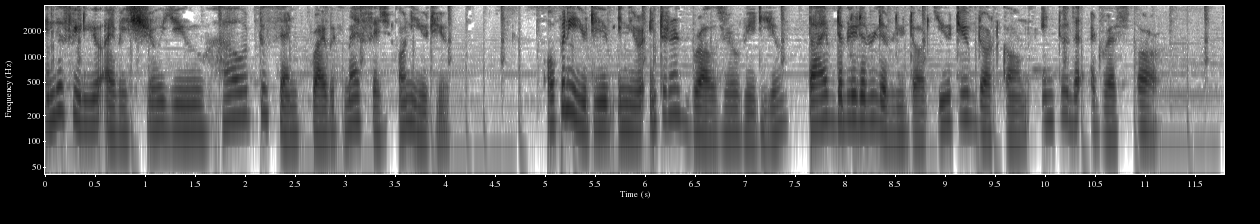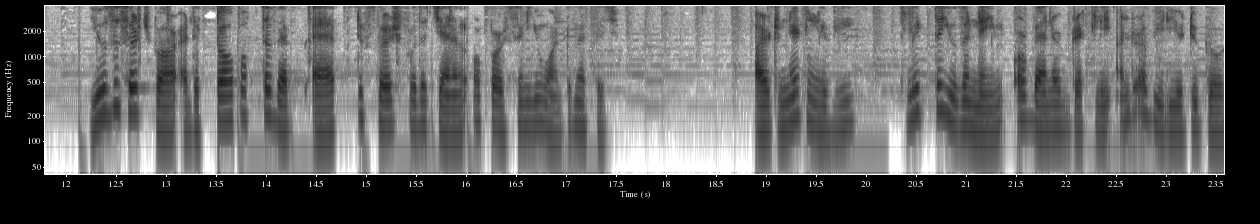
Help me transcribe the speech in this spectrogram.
In this video, I will show you how to send private message on YouTube. Open YouTube in your internet browser video, type www.youtube.com into the address bar. Use the search bar at the top of the web app to search for the channel or person you want to message. Alternatively, click the username or banner directly under a video to go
